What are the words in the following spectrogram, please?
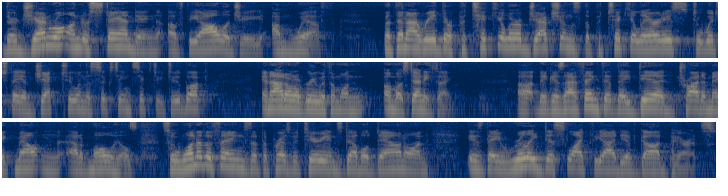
Their general understanding of theology, I'm with. But then I read their particular objections, the particularities to which they object to in the 1662 book, and I don't agree with them on almost anything. Uh, because I think that they did try to make mountain out of molehills. So, one of the things that the Presbyterians doubled down on is they really disliked the idea of godparents.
